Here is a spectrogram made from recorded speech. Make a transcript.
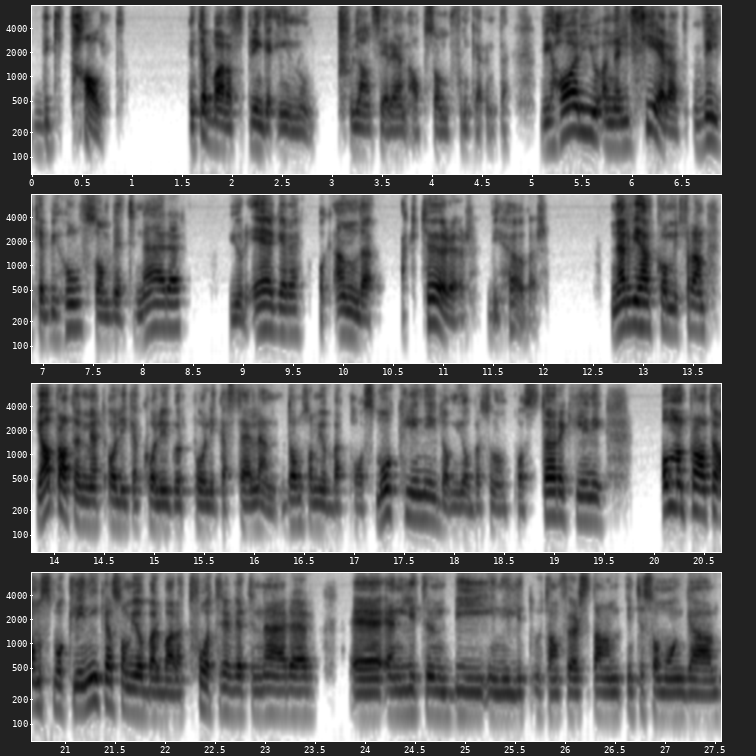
digitalt, inte bara springa in och lansera en app som funkar inte. Vi har ju analyserat vilka behov som veterinärer, djurägare och andra aktörer behöver. När vi har kommit fram, jag har pratat med olika kollegor på olika ställen, de som jobbar på små klinik, de jobbar som på större klinik. Om man pratar om små kliniker som jobbar bara två, tre veterinärer, eh, en liten by in i lite utanför stan, inte så många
